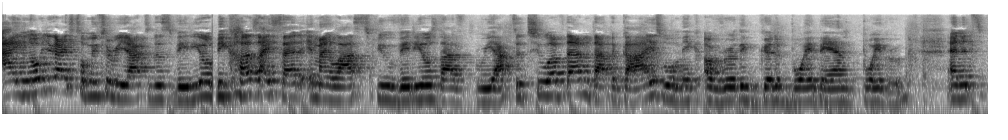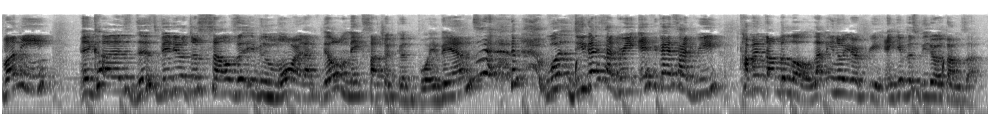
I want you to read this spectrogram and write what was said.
I know you guys told me to react to this video because I said in my last few videos that I've reacted to of them that the guys will make a really good boy band boy group. And it's funny because this video just sells it even more. Like they'll make such a good boy band. What do you guys agree? If you guys agree comment down below. Let me know you agree and give this video a thumbs up.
